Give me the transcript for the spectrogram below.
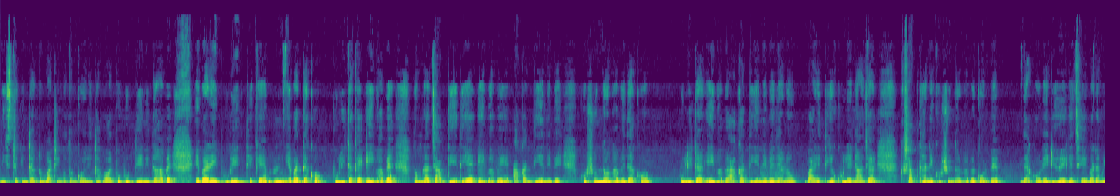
নিচটা কিন্তু একদম বাটির মতন করে নিতে হবে। অল্প পুর দিয়ে নিতে হবে। এবার এই পুরের থেকে এবার দেখো পুলিটাকে এইভাবে তোমরা চাপ দিয়ে দিয়ে এইভাবে আকার দিয়ে নেবে। খুব সুন্দরভাবে দেখো পুলিটা এইভাবে আকার দিয়ে নেবে যেন বাইরে থেকে খুলে না যায়। সাবধানে খুব সুন্দরভাবে করবে। দেখো রেডি হয়ে গেছে। এবার আমি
